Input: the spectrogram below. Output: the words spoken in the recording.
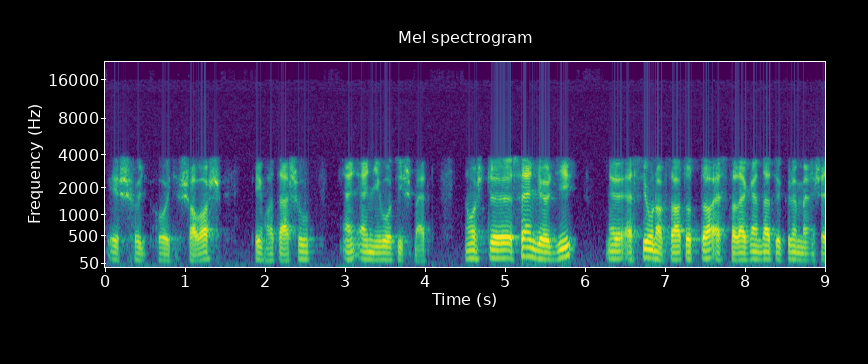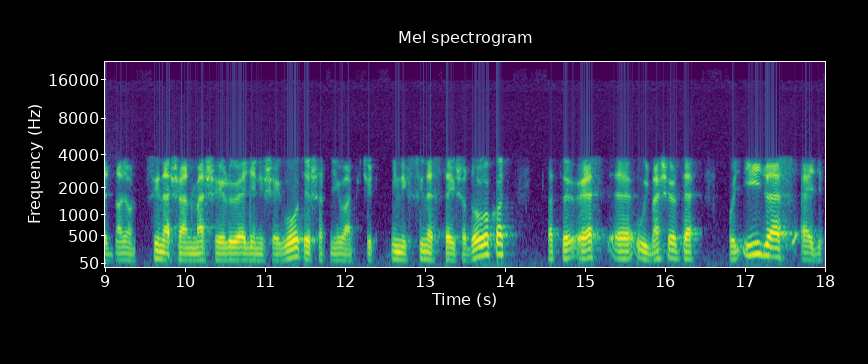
és hogy, hogy savas, kémhatású, ennyi volt ismert. Na most Szentgyörgyi ezt jónak tartotta, ezt a legendát, ő különben is egy nagyon színesen mesélő egyéniség volt, és hát nyilván kicsit mindig színezte is a dolgokat, tehát ő ezt úgy mesélte, hogy így lesz egy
